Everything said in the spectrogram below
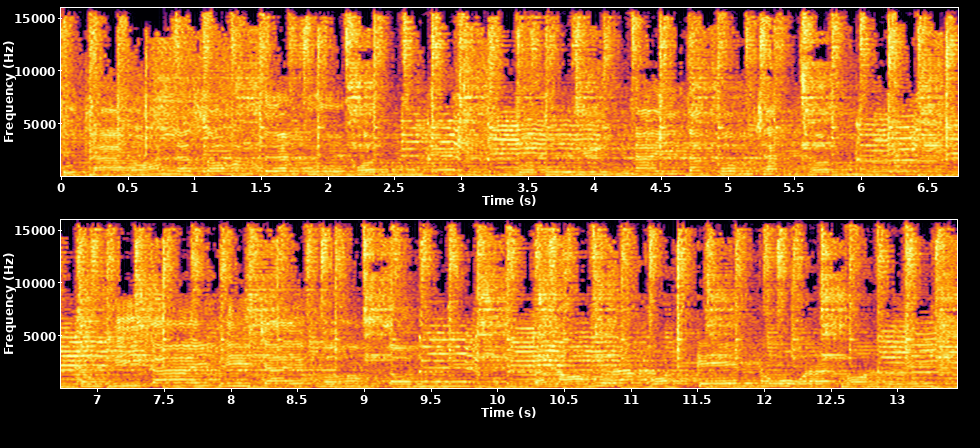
อุทาหรณ์และสอนเตือนผู้คนว่าผู้หญิงในสังคมชั้นชน ต้องพลีกายพลีใจของตนสนองรักกฎเกณฑ์ทุรทนไรคน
